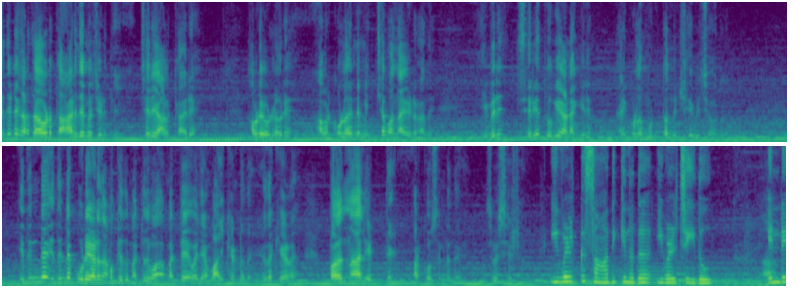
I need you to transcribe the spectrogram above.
എന്നിട്ട് കർത്താവ് അവിടെ താരതമ്യപ്പെടുത്തി ചെറിയ ആൾക്കാർ അവിടെയുള്ളവർ അവർക്കുള്ളതിന്റെ മിച്ചം വന്നാണ് ഇടണത്. ഇവർ ചെറിയ തുകയാണെങ്കിലും തനിക്കുള്ളത് മുട്ടം നിക്ഷേപിച്ചു വന്നു. ഇതിന്റെ ഇതിന്റെ കൂടെയാണ് നമുക്കിത് മറ്റത് മറ്റേ വചനം വായിക്കേണ്ടത്. ഏതൊക്കെയാണ്? പതിനാല് എട്ട് മർക്കോസിന്റെത് സുവിശേഷം. ഇവൾക്ക് സാധിക്കുന്നത് ഇവൾ ചെയ്തു. എന്റെ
